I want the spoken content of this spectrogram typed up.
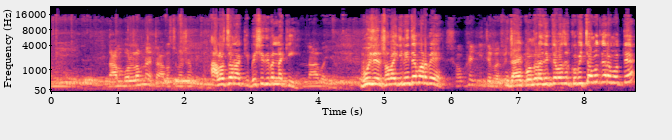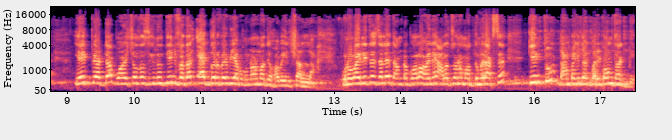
আমি দাম বললাম না এটা আলোচনা আলোচনা কি? বেশি দিবেন নাকি? না ভাইয়া। বুঝলেন সবাই কি নিতে পারবে? সবাই নিতে পারবে। যাই বন্ধুরা দেখতে পাচ্ছেন খুবই চমৎকারের মধ্যে এই পেয়ারটা বয়স চলতেছে কিন্তু তিন ফেদার এক গড় বেবি এবং নর্মাদি হবে ইনশাল্লাহ। কোনো ভাই নিতে চাইলে দামটা বলা হয় না আলোচনার মাধ্যমে রাখছে কিন্তু দামটা কিন্তু একবারই কম থাকবে।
